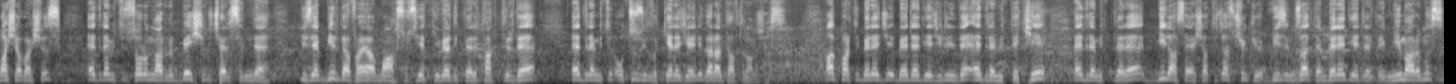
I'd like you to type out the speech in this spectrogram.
başa başız. Edremit'in sorunlarını 5 yıl içerisinde bize bir defaya mahsus yetki verdikleri takdirde Edremit'in 30 yıllık geleceğini garanti altına alacağız. AK Parti belediye, belediyeciliğini de Edremit'teki Edremitlere bilhassa yaşatacağız. Çünkü bizim zaten belediyecilikte mimarımız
